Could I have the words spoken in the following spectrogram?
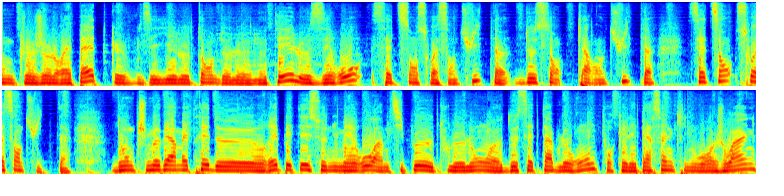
Donc euh, je le répète, que vous ayez le temps de le noter, le 0 768 248 768. Donc je me permettrai de répéter ce numéro un petit peu tout le long euh, de cette table ronde pour que les personnes qui nous rejoignent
